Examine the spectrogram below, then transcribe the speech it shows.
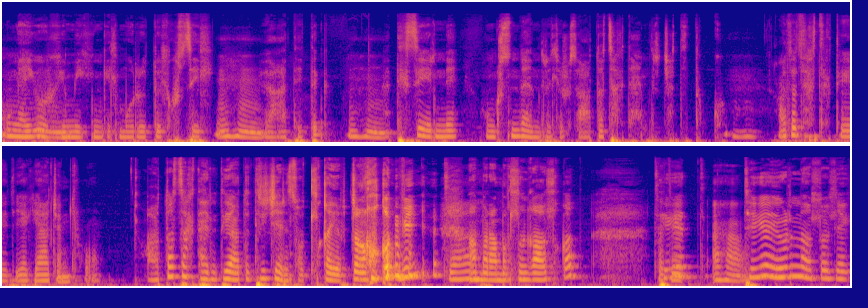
хүн аюу их юмыг ингээл мөрөөдөл хүсэл. Мм. А тэгсэн ирнэ өнгөрсөндөө амьдрал ерөөсөө одоо цагт амьдарч чаддаггүй. Одоо цаг цаг тэгээд яг яаж амьдрах вэ? Одоо цагт харин тэгээ одоо тэр чинь судлах га явж байгаа байхгүй би. Амар амгалангаа олох гээд. Тэгээд. Тэгээ ер нь бол яг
